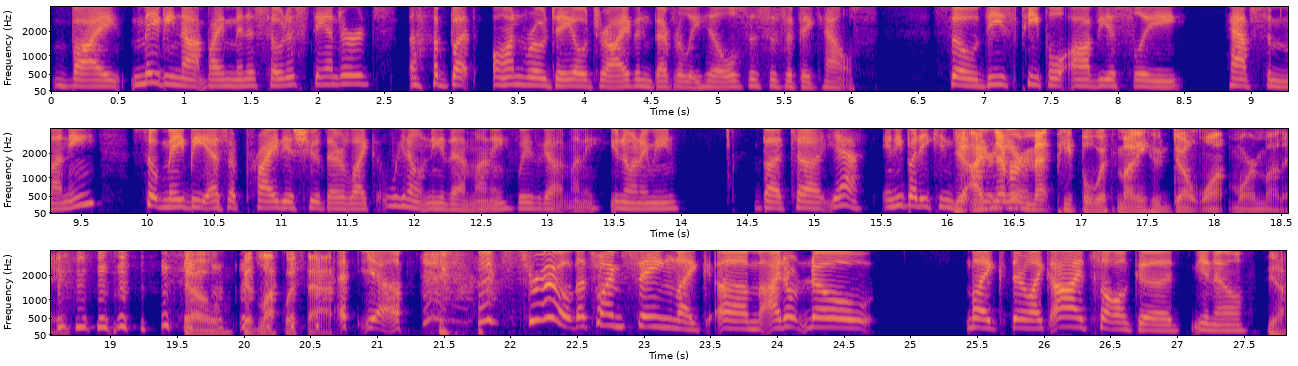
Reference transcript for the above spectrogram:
by maybe not by Minnesota standards, but on Rodeo Drive in Beverly Hills, this is a big house. So these people obviously have some money. So maybe as a pride issue, they're like, we don't need that money. We've got money. You know what I mean? But uh, yeah, anybody can get. Yeah, I've never ear. met people with money who don't want more money. so good luck with that. Yeah, it's true. That's why I'm saying, like, um, I don't know. Like, they're like, ah, it's all good, you know. Yeah.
